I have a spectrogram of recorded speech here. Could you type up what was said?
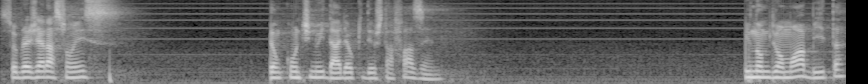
sobre as gerações que dão continuidade ao que Deus está fazendo. E o nome de uma Moabita,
